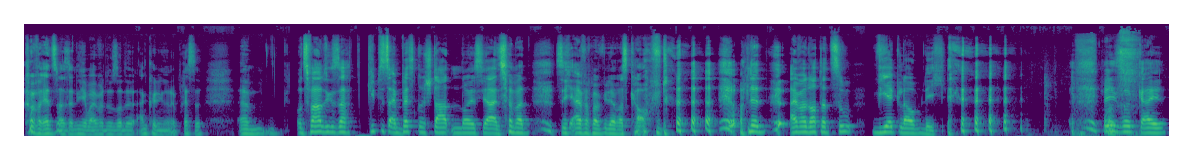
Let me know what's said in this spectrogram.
Konferenz war es ja nicht, aber einfach nur so eine Ankündigung in der Presse. Ähm, und zwar haben sie gesagt, gibt es einen besseren Start ein neues Jahr, als wenn man sich einfach mal wieder was kauft. und dann einfach noch dazu, wir glauben nicht. Finde ich so geil.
